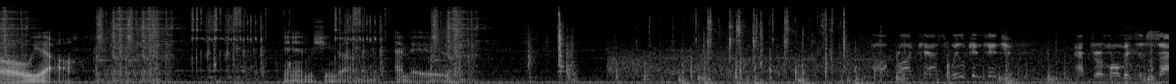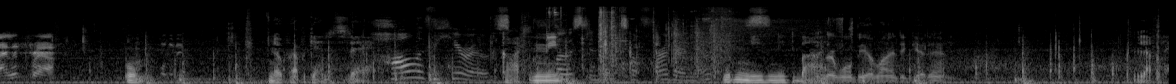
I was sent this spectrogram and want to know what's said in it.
Oh yeah. And machine gun ammo. Our broadcast will continue after a moment of silent prayer. Boom. No propaganda today. Hall of Heroes. God, didn't even- Closed until further notice. Didn't even need to buy. And there won't be a line to get in. Lovely.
